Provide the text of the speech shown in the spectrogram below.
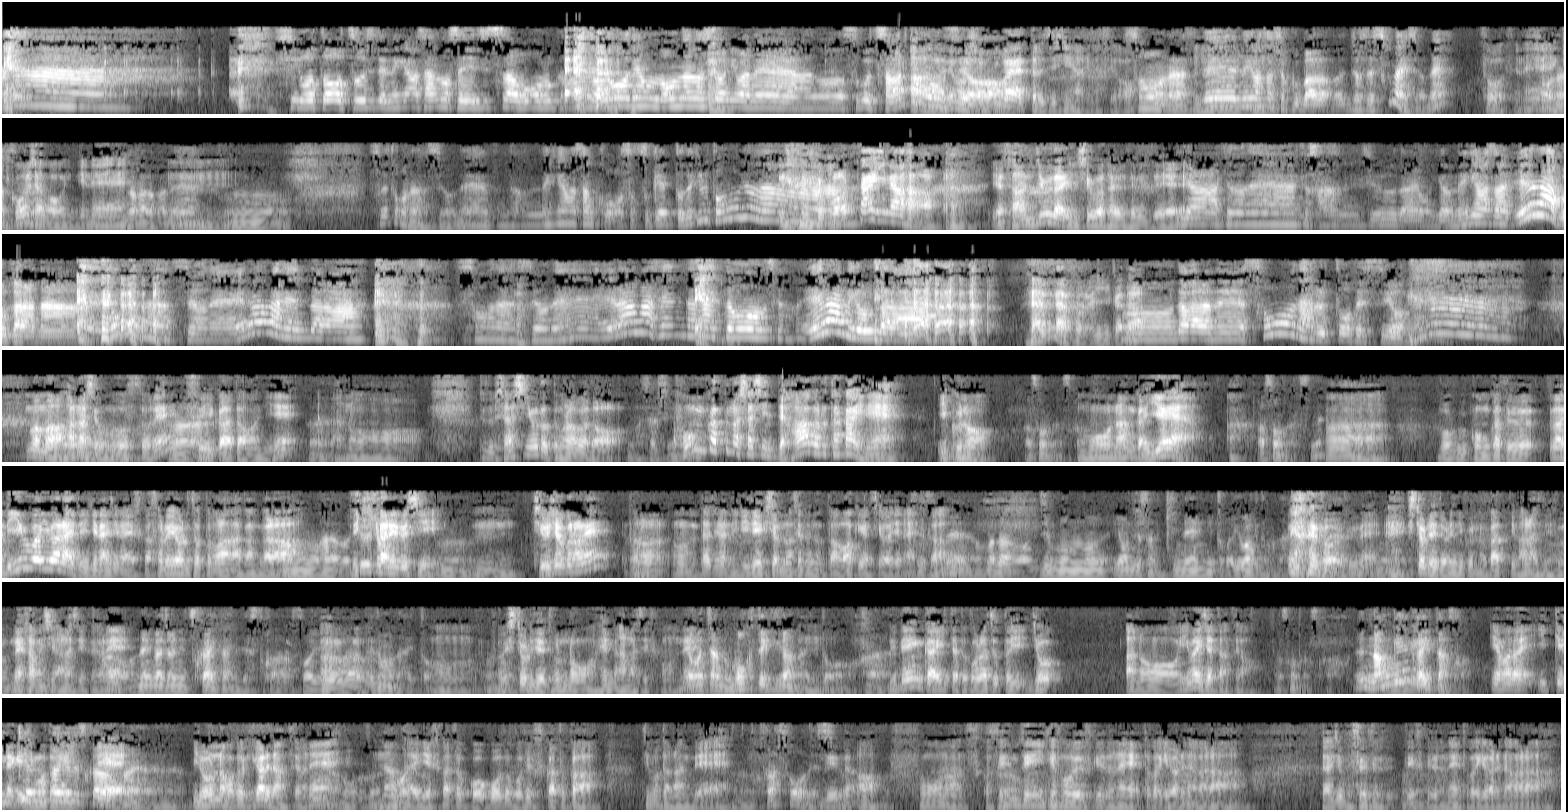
仕事を通じて根川さんの誠実さをおるか、老人の女の人にはね、あの、すごい伝わると思うんですああでも職よ。場やったら自信ありますよ。そうなんです。で、うん根川さん職場、女性少ないですよね。そうですね。そうなんですね既婚者が多いんでね。なかなかね。ううんん。そういうとこなんですよね。根山さん、高卒ゲットできると思うけどな 若いないや、30代にしてくださいよ、せめて。いやー、けどね、今日30代も、けど、ネギ山さん選ぶからなそうなんですよね。選ばへんだなそうなんですよね。選ばへんだなって思うんですけど、選びよるから。なんなん、その言い方。うん、だからね、そうなるとですよね。まあまあ、話を戻すとねはい、スイカ頭にね、はいあのー、ちょっと写真を撮ってもらおうかと。写真、ね。婚活の写真ってハードル高いね。行くの。あ、そうなんですか。もうなんか嫌や。あ、そうなんですね。あー僕、婚活、まあ理由は言わないといけないじゃないですか。それより撮ってもらわなあかんから。で、聞かれるし、ううんん。昼食のね、その、うん、確かに履歴書に載せるのとはわけが違うじゃないですか。そうですね。まだあの、自分の40歳の記念にとか言うわけでもない、そうですね。うん一人で取りに来るのかっていう話ですよね。寂しい話ですよね。年賀状に使いたいんですとか、そういうわけでもないと。うん。一人で取るのも変な話ですもんねやっ。ぱちゃんと目的がないと。はいで、前回行ったところはちょっとじょ、あのー、いまいちだったんですよ。あそうなんですか。え、何軒か行ったんですか？いや、まだ一軒だけ地元に行って、はいはいはい。いろんなことを聞かれたんですよね何歳ですかと、高校どこですかとか、地元なんで。うん、そりゃそうですで、よ。なあ、そうなんですか、全然いけそうですけどね、とか言われながら、大丈夫そうですけどね、とか言われながら、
